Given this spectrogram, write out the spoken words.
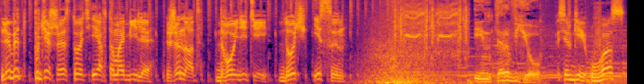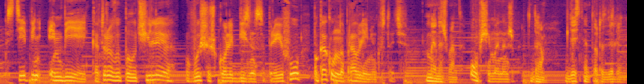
Любит путешествовать и автомобили. Женат, двое детей, дочь и сын. Интервью. Сергей, у вас степень MBA, которую вы получили в высшей школе бизнеса при ИФУ. По какому направлению, кстати? Менеджмент. Общий менеджмент. Да, здесь нет разделения.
